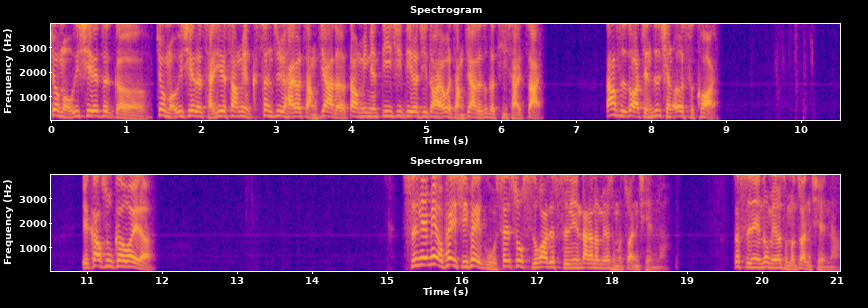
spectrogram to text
就某一些这个，就某一些的产业上面，甚至于还有涨价的，到明年第一季、第二季都还会涨价的这个题材在。当时多少钱？之前二十块，也告诉各位了，十年没有配息配股，所以说实话，这十年大概都没有什么赚钱呐，这十年都没有什么赚钱呐。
